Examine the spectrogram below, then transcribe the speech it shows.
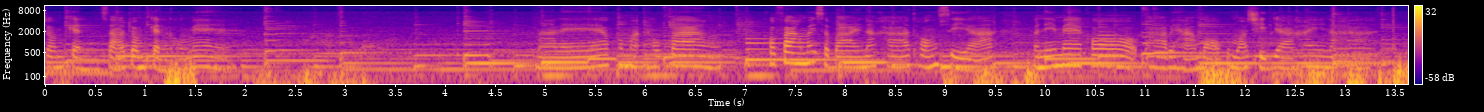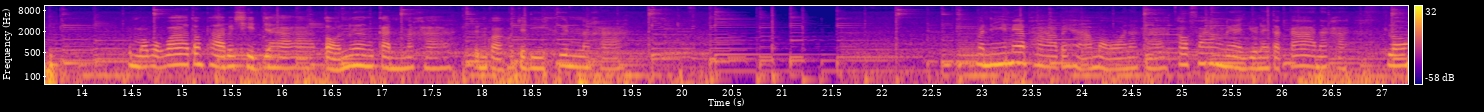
จอมแก่นสาวจอมแก่นของแม่ ฟางเขาฟางไม่สบายนะคะ ท้องเสีย วันนี้แม่ก็พาไปหาหมอคุณหมอฉีดยาให้นะคะ คุณหมอบอกว่าต้องพาไปฉีดยาต่อเนื่องกันนะคะ จนกว่าเขาจะดีขึ้นนะคะ วันนี้แม่พาไปหาหมอนะคะข้าวฟ่างเนี่ยอยู่ในตะกร้านะคะร้อง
